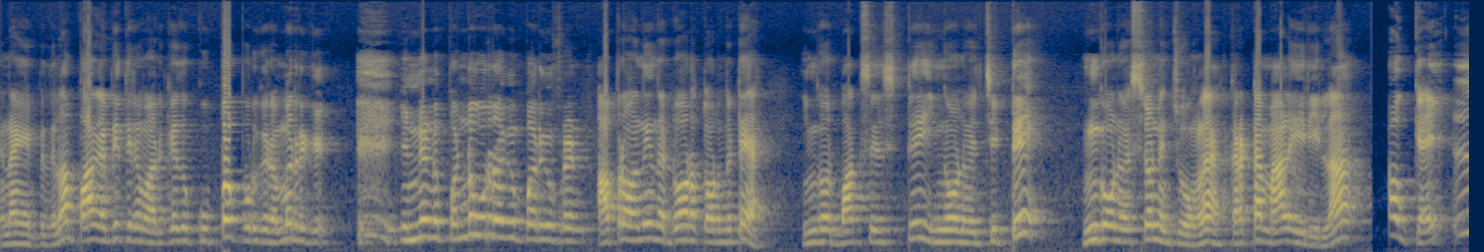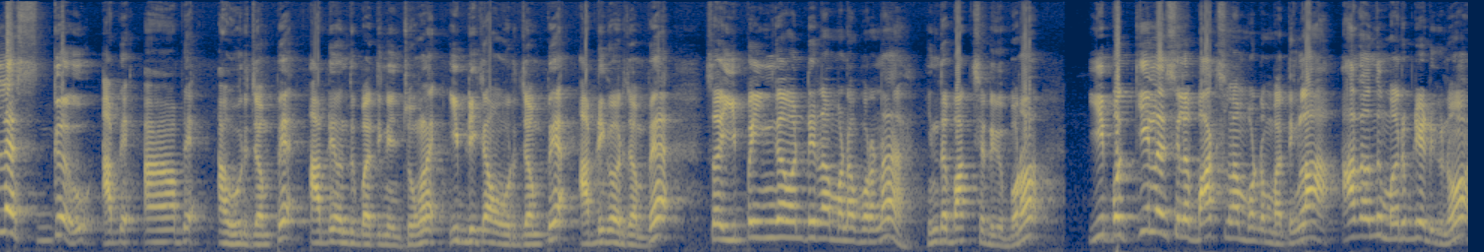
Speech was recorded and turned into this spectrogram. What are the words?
ஏன்னா இப்போ இதெல்லாம் பார்க்க எப்படி தெரியுமா இருக்குது ஏதோ குப்பை பொறுக்கிற மாதிரி இருக்குது என்னென்ன பண்ண விட்றாங்க பாருங்கள் ஃப்ரெண்ட் அப்புறம் வந்து இந்த டோரை திறந்துட்டு இங்கே ஒரு பாக்ஸ் வச்சுட்டு இங்கே ஒன்று வச்சுட்டு இங்கே ஒன்று வச்சிட்டோம்னு வச்சுக்கோங்களேன். கரெக்டாக மேலே ஏறிடலாம். ஓகே லெஸ் கோ அப்படியே ஆ, அப்படியே ஆ, ஒரு ஜம்ப்பு அப்படியே வந்து பார்த்தீங்கன்னு வச்சுக்கோங்களேன். இப்படிக்கா ஒரு ஜம்ப்பு அப்படிக்கா ஒரு ஜம்ப்பு ஸோ இப்போ இங்கே வந்துட்டு என்ன பண்ண போகிறோன்னா இந்த பாக்ஸ் எடுக்க போகிறோம் இப்போ கீழே சில பாக்ஸ்லாம் போட்டோம் பார்த்தீங்களா அதை வந்து மறுபடியும் எடுக்கணும்.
